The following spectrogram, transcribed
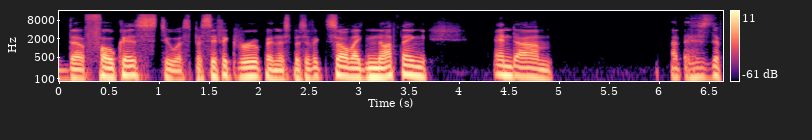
the focus to a specific group and a specific. So like nothing, and um, uh, this is the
